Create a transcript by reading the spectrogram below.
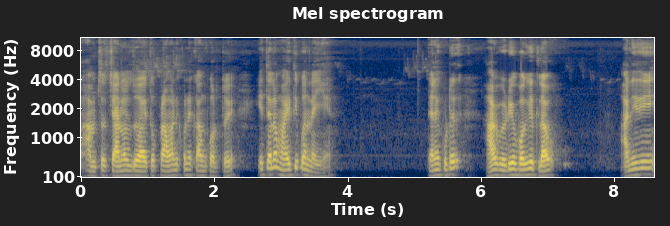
आमचा चॅनल जो आहे तो प्रामाणिकपणे काम करतो आहे हे त्याला माहिती पण नाही आहे. त्याने कुठं हा व्हिडिओ बघितला आणि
